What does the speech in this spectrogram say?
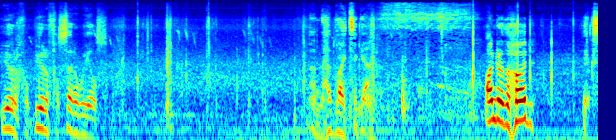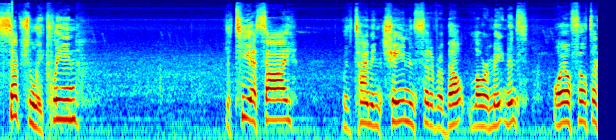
Beautiful, beautiful set of wheels. And the headlights again. Under the hood, exceptionally clean the TSI with timing chain instead of a belt, lower maintenance, oil filter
